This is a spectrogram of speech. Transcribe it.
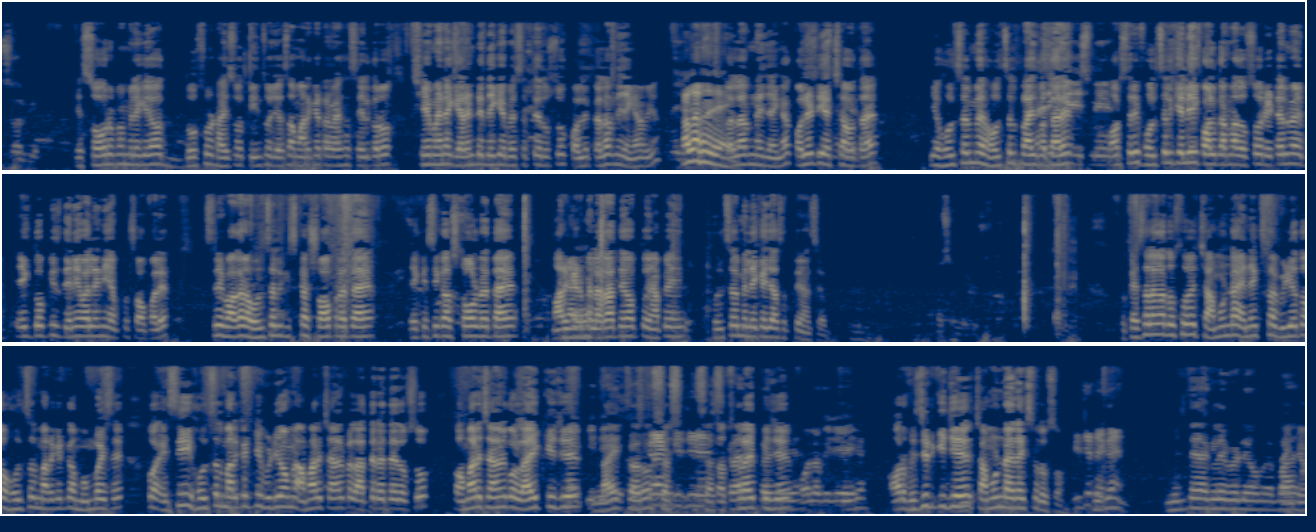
सौ रुपये। ये सौ रुपए में लेके जाओ दो सौ ढाई सौ तीन सौ जैसा मार्केट है वैसा सेल करो। छह महीने गारंटी देके बेच सकते हैं दोस्तों। कलर नहीं जाएगा ना भैया? कलर नहीं जाएगा। कलर नहीं जाएगा। क्वालिटी अच्छा होता है। ये होलसेल में होलसेल प्राइस बता रहे हैं। और सिर्फ़ होलसेल के लिए कॉल करना दोस्तों। रिटेल में एक दो पीस देने वाले नहीं आपको शॉप वाले। सिर्फ़ अगर होलसेल किसका शॉप रहता है या किसी का स्टॉल रहता है मार्केट में लगाते हो आप तो यहाँ पे होलसेल में लेके जा सकते हैं यहाँ से तो कैसा लगा दोस्तों चामुंडा एनएक्स का वीडियो तो होलसेल मार्केट का मुंबई से। तो ऐसी होलसेल मार्केट की वीडियो हम हमारे चैनल पे लाते रहते हैं दोस्तों। तो हमारे चैनल को लाइक कीजिए लाइक करो सब्सक्राइब कीजिए, और विज़िट कीजिए चामुंडा एनएक्स में दोस्तों। मिलते हैं अगले वीडियो में। बाय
